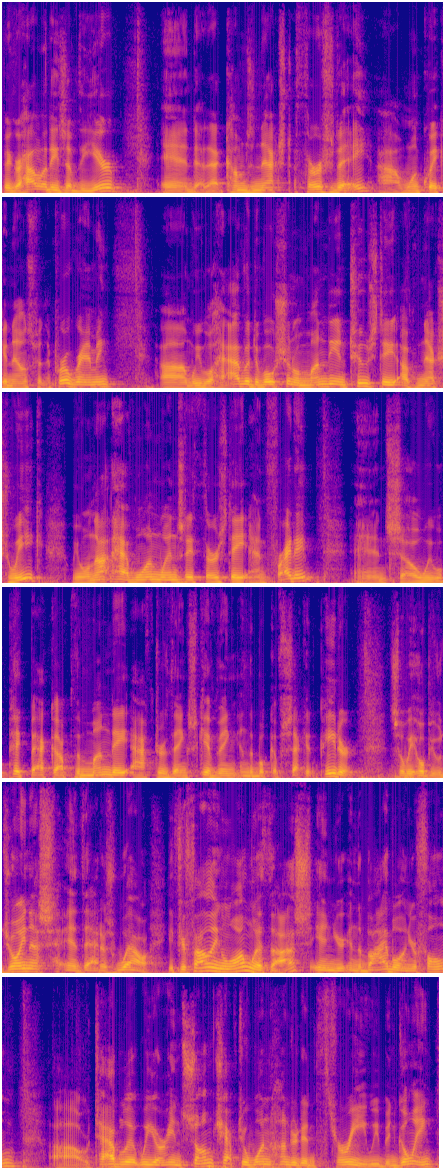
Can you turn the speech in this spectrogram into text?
bigger holidays of the year, and uh, that comes next Thursday. Uh, one quick announcement in the programming. Um, we will have a devotional Monday and Tuesday of next week. We will not have one Wednesday, Thursday, and Friday. And so we will pick back up the Monday after Thanksgiving in the book of Second Peter. So we hope you'll join us in that as well. If you're following along with us in your in the Bible on your phone uh, or tablet, we are in Psalm chapter 103. We've been going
